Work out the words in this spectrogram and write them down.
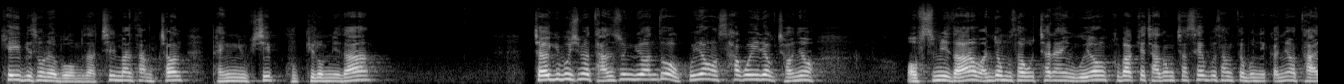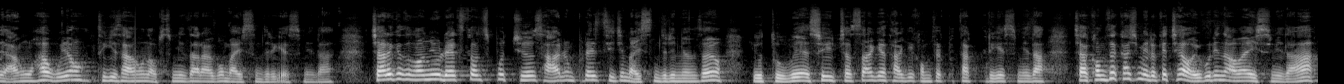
KB손해보험사 73,169km입니다. 자, 여기 보시면 단순 교환도 없고요. 사고 이력 전혀 없습니다. 완전 무사고 차량이고요. 그 밖에 자동차 세부 상태 보니까요. 다 양호하고요. 특이사항은 없습니다라고 말씀드리겠습니다. 자, 이렇게 해서 더뉴 렉스턴 스포츠 4륜 프레스티지 말씀드리면서요. 유튜브에 수입차 싸게 사기 검색 부탁드리겠습니다. 자, 검색하시면 이렇게 제 얼굴이 나와 있습니다.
